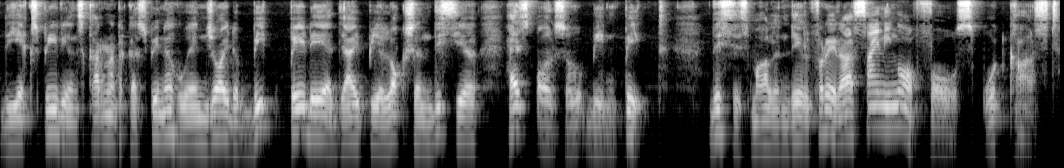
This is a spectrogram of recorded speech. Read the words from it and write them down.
the experienced Karnataka spinner who enjoyed a big payday at the IPL auction this year, has also been picked. This is Marlon Dale Ferreira signing off for Sportcast.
